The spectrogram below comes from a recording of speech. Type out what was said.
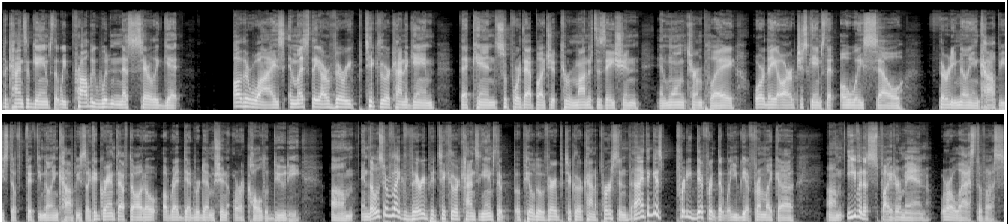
the kinds of games that we probably wouldn't necessarily get otherwise, unless they are very particular kind of game that can support that budget through monetization and long-term play, or they are just games that always sell 30 million copies to 50 million copies, like a Grand Theft Auto, a Red Dead Redemption, or a Call of Duty. Um, and those are like very particular kinds of games that appeal to a very particular kind of person. And I think is pretty different than what you get from like a um, even a Spider-Man or a Last of Us.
